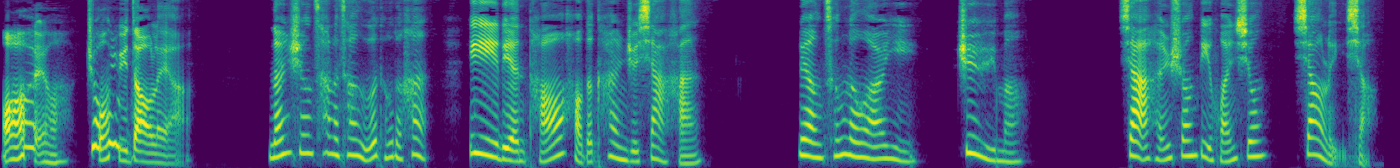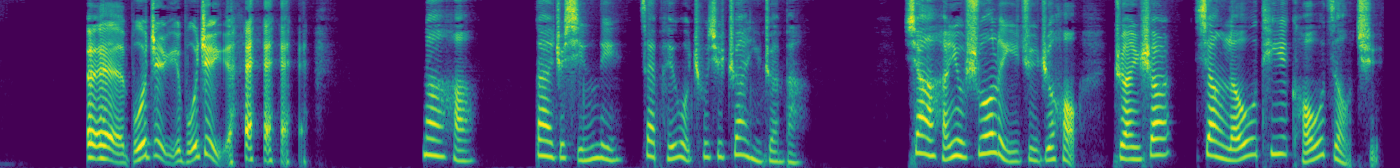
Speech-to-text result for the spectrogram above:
哎呀，终于到了呀！男生擦了擦额头的汗，一脸讨好的看着夏寒。两层楼而已，至于吗？夏寒双臂环胸，笑了一笑：“呃，不至于，不至于。”嘿嘿嘿嘿。那好，带着行李再陪我出去转一转吧。夏寒又说了一句之后，转身向楼梯口走去，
